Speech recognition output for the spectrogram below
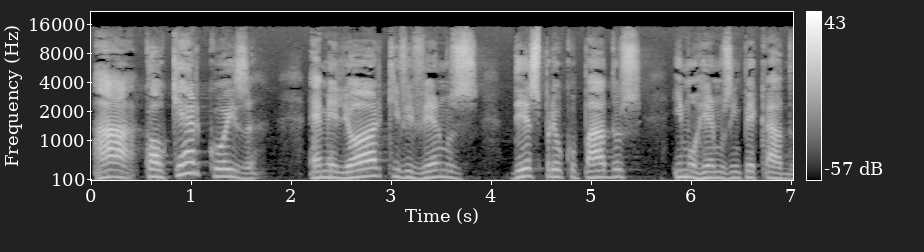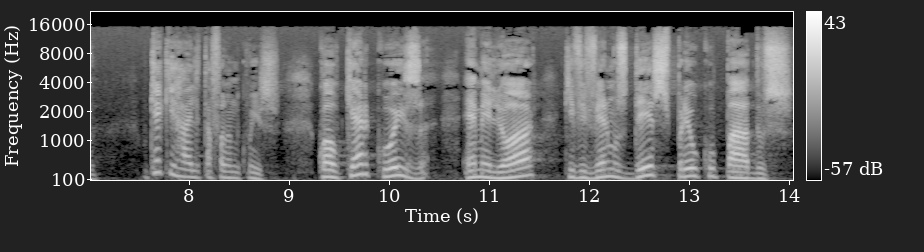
Ah, qualquer coisa é melhor que vivermos despreocupados e morrermos em pecado. O que é que Riley está falando com isso? Qualquer coisa é melhor que vivermos despreocupados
